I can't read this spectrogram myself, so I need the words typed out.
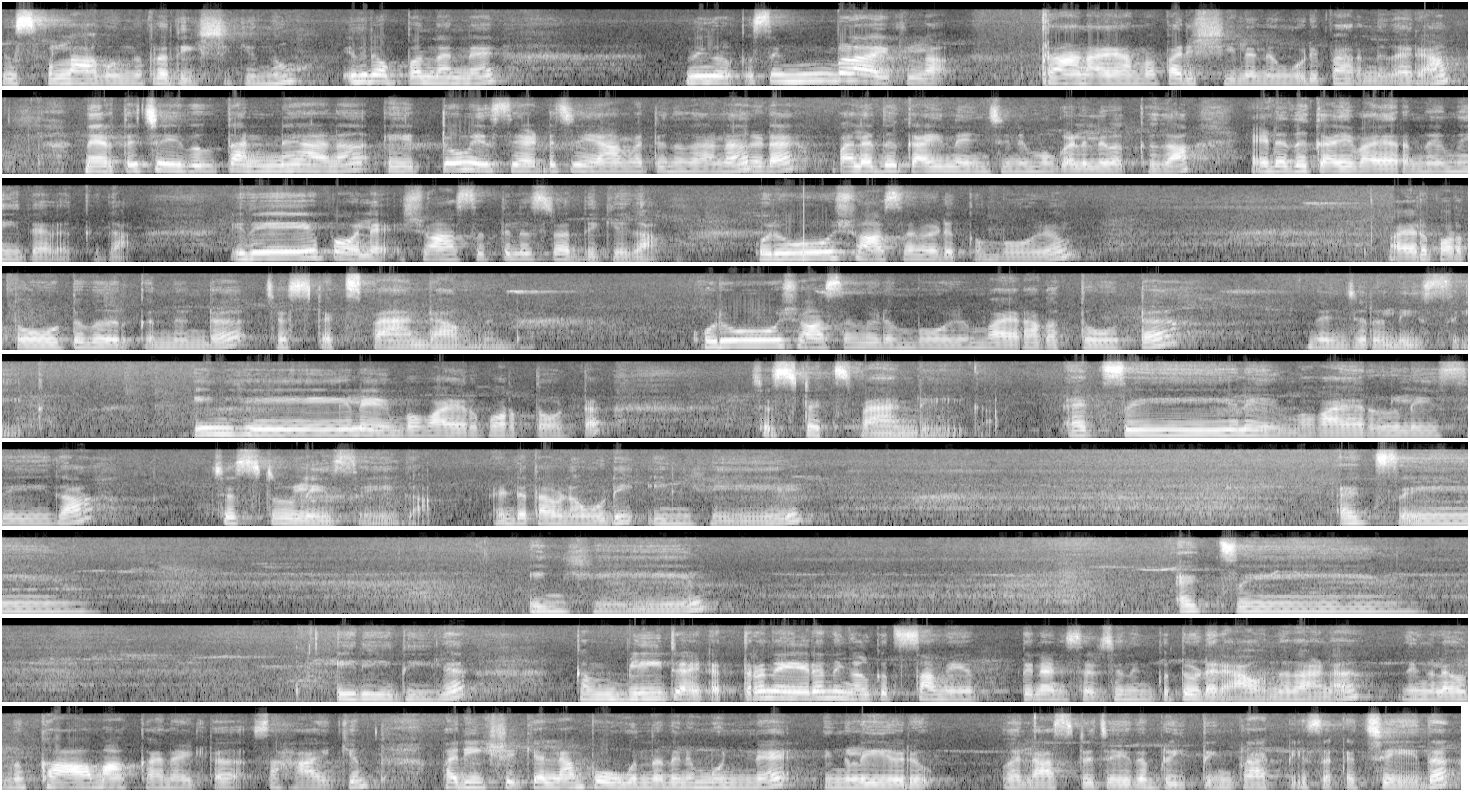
യൂസ്ഫുൾ ആകുമെന്ന് പ്രതീക്ഷിക്കുന്നു. ഇതിനൊപ്പം തന്നെ നിങ്ങൾക്ക് സിമ്പിളായിട്ടുള്ള പ്രാണായാമ പരിശീലനം കൂടി പറഞ്ഞു തരാം. നേരത്തെ ചെയ്തത് തന്നെയാണ്. ഏറ്റവും ഈസി ആയിട്ട് ചെയ്യാൻ പറ്റുന്നതാണ്. ഇവിടെ വലത് കൈ നെഞ്ചിന് മുകളിൽ വെക്കുക. ഇടത് കൈ വയറിന് മീതെ വെക്കുക. ഇതേപോലെ ശ്വാസത്തിൽ ശ്രദ്ധിക്കുക. ഓരോ ശ്വാസം എടുക്കുമ്പോഴും വയറ് പുറത്തോട്ട് വീർക്കുന്നുണ്ട് ചെസ്റ്റ് എക്സ്പാൻഡ് ആവുന്നുണ്ട്. ഓരോ ശ്വാസം വിടുമ്പോഴും വയറകത്തോട്ട് നെഞ്ച് റിലീസ് ചെയ്യുക. ഇൻഹേൽ ചെയ്യുമ്പോൾ വയറ് പുറത്തോട്ട് ചെസ്റ്റ് എക്സ്പാൻഡ് ചെയ്യുക. എക്സേൽ ചെയ്യുമ്പോൾ വയറ് റിലീസ് ചെയ്യുക ചെസ്റ്റ് റിലീസ് ചെയ്യുക. രണ്ട് തവണ കൂടി ഇൻഹേൽ എക്സേൽ എക്സേൽ ഈ രീതിയിൽ കംപ്ലീറ്റ് ആയിട്ട് എത്ര നേരം നിങ്ങൾക്ക് സമയത്തിനനുസരിച്ച് നിങ്ങൾക്ക് തുടരാവുന്നതാണ്. നിങ്ങളെ ഒന്ന് കാമാക്കാനായിട്ട് സഹായിക്കും. പരീക്ഷയ്ക്കെല്ലാം പോകുന്നതിന് മുന്നേ നിങ്ങൾ ഈ ഒരു ലാസ്റ്റ് ചെയ്ത ബ്രീത്തിങ് പ്രാക്ടീസ് ഒക്കെ ചെയ്ത്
